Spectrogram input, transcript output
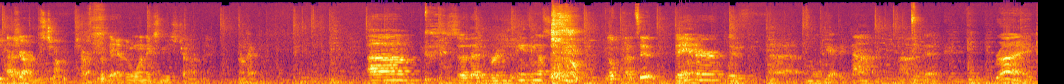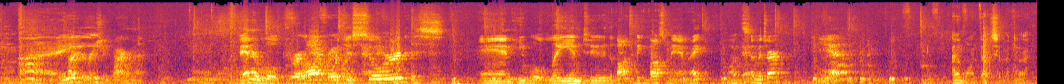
Charmed. Charm. Charm. Yeah, the one next to me is charmed. Okay. Um, so that brings, anything else? Nope, that's it. Banner with, uh, Mon Capitan on deck. Right, Target rich I, environment. Banner will For draw forth his sword, and he will lay into the bo- big boss man, right? On Okay. scimitar? Yeah. I want that scimitar.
